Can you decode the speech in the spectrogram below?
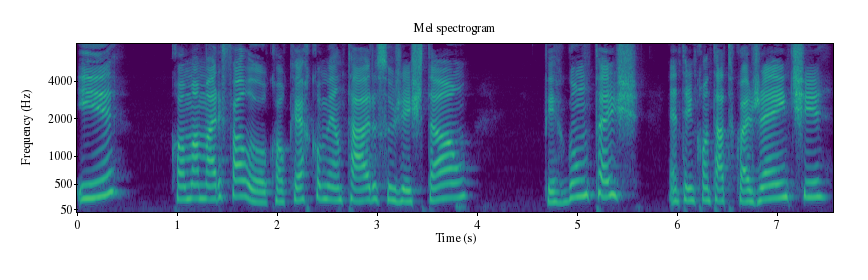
E, como a Mari falou, qualquer comentário, sugestão, perguntas, entre em contato com a gente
